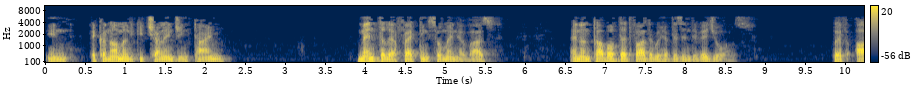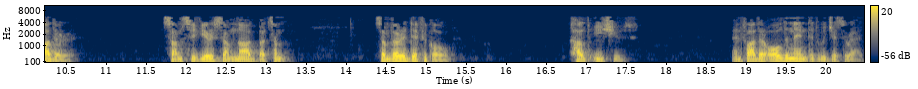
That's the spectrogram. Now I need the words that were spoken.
in economically challenging time, mentally affecting so many of us. And on top of that, Father, we have these individuals who have other, some severe, some not, but some, some very difficult health issues. And Father, all the names that we just read,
